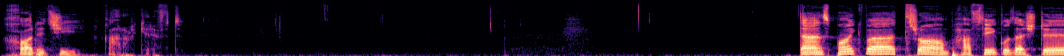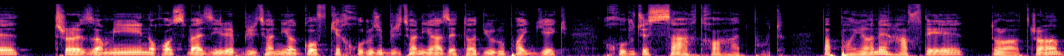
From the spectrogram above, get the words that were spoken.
خارجی قرار گرفت. دنسپاک و ترامپ. هفته گذشته ترزا می نخست وزیر بریتانیا گفت که خروج بریتانیا از اتحادیه اروپا یک خروج سخت خواهد بود و پایان هفته دونالد ترامپ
